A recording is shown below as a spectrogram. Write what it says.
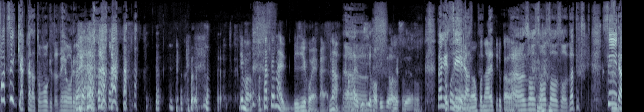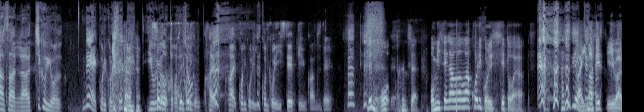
発で却下だと思うけどね、俺は。でも、建前ビジホやからな。はい、ビジホ、ビジホです。そうそうそうだけど、セーラー、何が行われてるかは。あそうそうそうそう。だって、セーラーさんが乳首をね、コリコリしてって言うようなとこでしょ？コリコリはい、はい、コリコリ、コリコリしてっていう感じで。でもお、お店側はコリコリしてとは、させてはいませんって言えば、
